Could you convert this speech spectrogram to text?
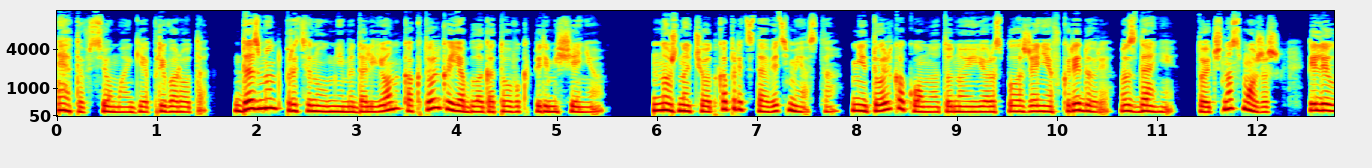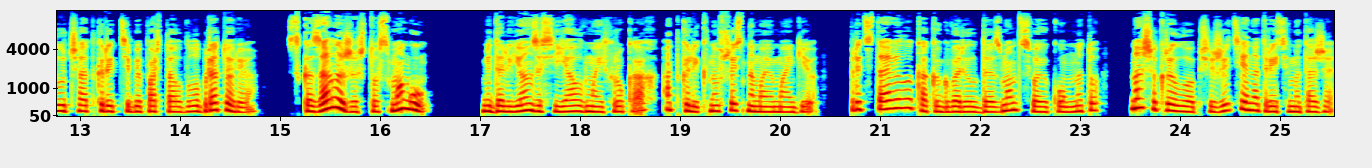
Это все магия приворота. Дезмонд протянул мне медальон, как только я была готова к перемещению. Нужно четко представить место. Не только комнату, но и ее расположение в коридоре, в здании. Точно сможешь? Или лучше открыть тебе портал в лабораторию? Сказала же, что смогу. Медальон засиял в моих руках, откликнувшись на мою магию. Представила, как и говорил Дезмонд, свою комнату, наше крыло общежития на третьем этаже.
